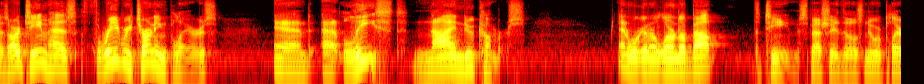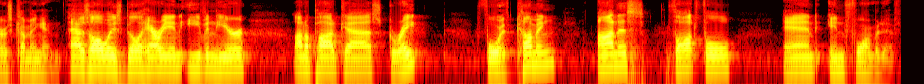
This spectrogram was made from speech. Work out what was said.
as our team has three returning players and at least nine newcomers. And we're going to learn about the team, especially those newer players coming in. As always, Bill Herrion, even here on a podcast, great, forthcoming, honest, thoughtful, and informative.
